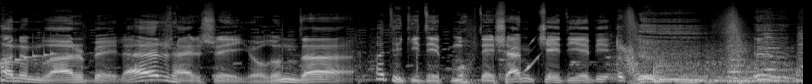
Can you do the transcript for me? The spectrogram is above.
Hanımlar, beyler her şey yolunda. Hadi gidip muhteşem kediye bir... Ah!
